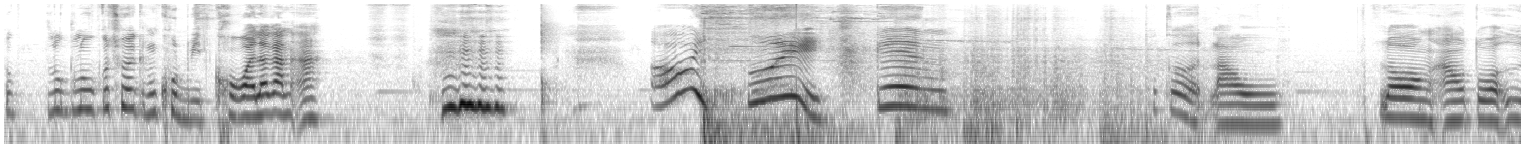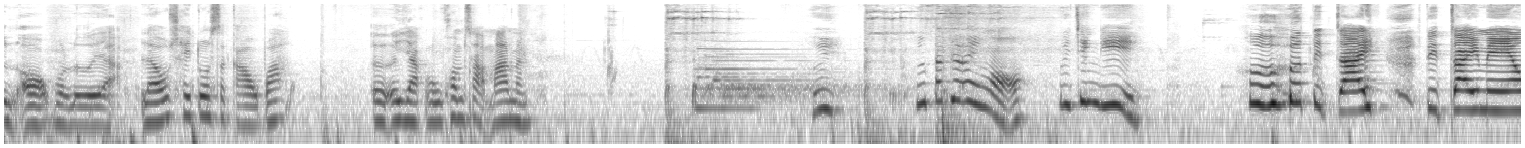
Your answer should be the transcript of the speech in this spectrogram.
ลูกลูกลูกก็ช่วยกันขุดบิตคอยแล้วกันอะโอ้ยเฮ้ย เก่ง ถ้าเกิดเรา ลองเอาตัวอื่นออกหมดเลยอะแล้วใช้ตัวสเกลปะเอออยากรู้ความสามารถมัน เฮ้ยเฮ้ยแป๊บเดียวเองเหรอ เฮ้ยจริงดิฮือติดใจ ติดใจแมว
